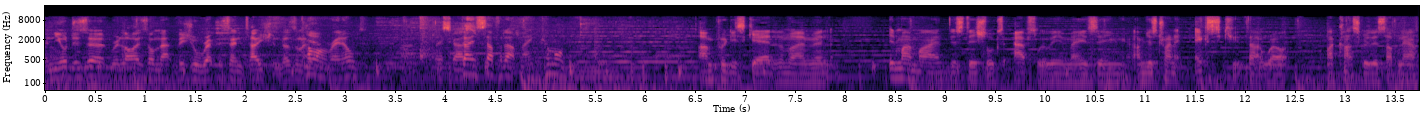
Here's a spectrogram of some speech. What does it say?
And your dessert relies on that visual representation, doesn't it? Come on, Reynolds. Thanks, guys. Don't stuff it up, mate. Come on. I'm pretty scared at the moment. In my mind, this dish looks absolutely amazing. I'm just trying to execute that well. I can't screw this up now.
